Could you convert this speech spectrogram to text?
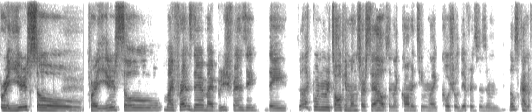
for a year, so for a year, so my friends there, my British friends, they they like when we were talking amongst ourselves and like commenting like cultural differences and those kind of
